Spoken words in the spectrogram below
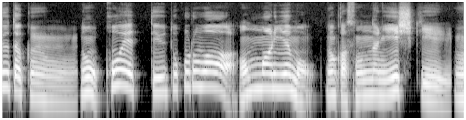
裕太くんの声っていうところは、あんまりでも、なんかそんなに意識、う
